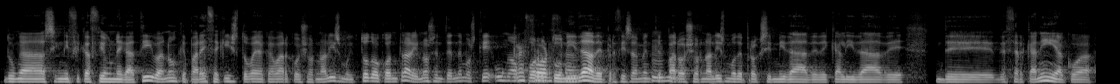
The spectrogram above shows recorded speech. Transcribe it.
dunha significación negativa, non que parece que isto vai acabar co xornalismo e todo o contrario, nós entendemos que é unha Reforza. oportunidade precisamente uh -huh. para o xornalismo de proximidade, de calidade, de, de cercanía coa,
